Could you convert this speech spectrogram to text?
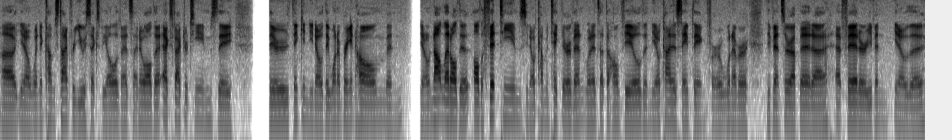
uh, you know, when it comes time for USXBL events, I know all the X Factor teams they they're thinking, you know, they want to bring it home and you know not let all the all the fit teams you know come and take their event when it's at the home field and you know kind of the same thing for whenever the events are up at uh, at fit or even you know the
